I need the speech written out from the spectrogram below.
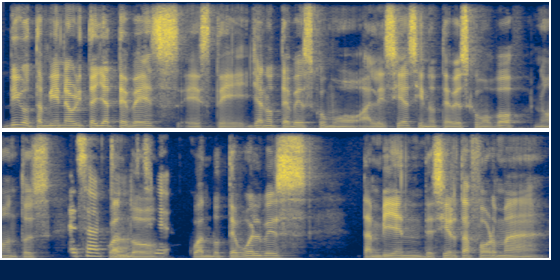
digo, también ahorita ya te ves, este, ya no te ves como Alesia, sino te ves como Bob, ¿no? Entonces, Exacto, cuando, cuando te vuelves también de cierta forma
